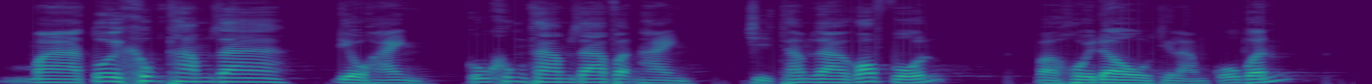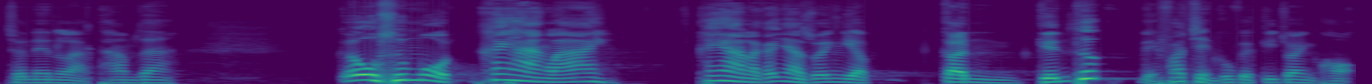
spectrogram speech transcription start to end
mà tôi không tham gia điều hành cũng không tham gia vận hành chỉ tham gia góp vốn và hồi đầu thì làm cố vấn cho nên là tham gia cái ô số 1 khách hàng là ai khách hàng là các nhà doanh nghiệp cần kiến thức để phát triển công việc kinh doanh của họ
